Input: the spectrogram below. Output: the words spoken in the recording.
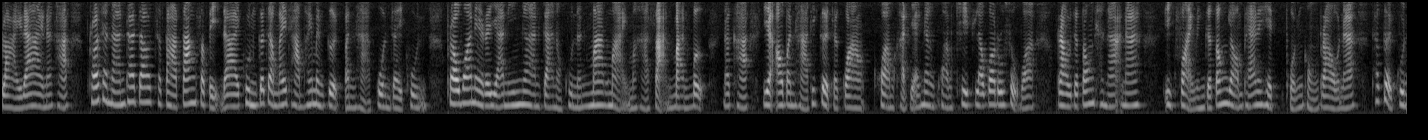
ปลายได้นะคะ เพราะฉะนั้นถ้าเจ้าชะตาตั้งสติได้ คุณก็จะไม่ทำให้มันเกิดปัญหากวนใจคุณ เพราะว่าในระยะนี้งานการของคุณนั้นมากมายมหาศาลบานเบิกนะคะ อย่าเอาปัญหาที่เกิดจากความ ความขัดแย้งทางความคิด แล้วก็รู้สึกว่าเราจะต้องชนะนะ อีกฝ่ายหนึ่งจะต้องยอมแพ้ในเหตุผลของเรานะ ถ้าเกิดคุณ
